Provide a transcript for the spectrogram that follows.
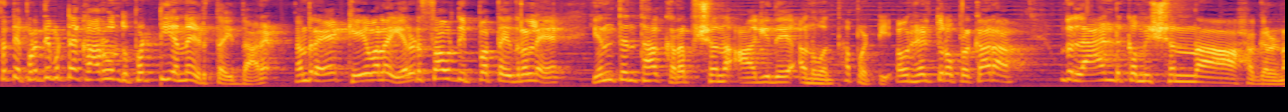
ಸದ್ಯ ಪ್ರತಿಭಟನೆಕಾರರು ಒಂದು ಪಟ್ಟಿಯನ್ನು ಇಡ್ತಾ ಇದ್ದಾರೆ. ಅಂದ್ರೆ ಕೇವಲ ಎರಡು ಸಾವಿರದ ಇಪ್ಪತ್ತೈದರಲ್ಲೇ ಎಂತೆಂತಹ ಕರಪ್ಷನ್ ಆಗಿದೆ ಅನ್ನುವಂಥ ಪಟ್ಟಿ. ಅವ್ರು ಹೇಳ್ತಿರೋ ಪ್ರಕಾರ ಒಂದು ಲ್ಯಾಂಡ್ ಕಮಿಷನ್ನ ಹಗರಣ.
